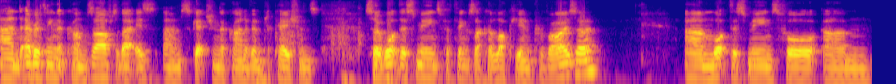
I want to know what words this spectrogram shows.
And everything that comes after that is um, sketching the kind of implications. So what this means for things like a Lockean proviso, um, what this means for um,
